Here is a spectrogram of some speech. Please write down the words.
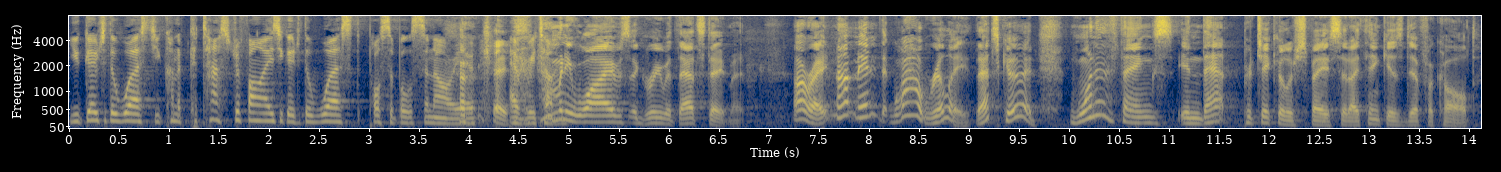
you go to the worst, you kind of catastrophize, you go to the worst possible scenario okay. every time. How many wives agree with that statement? All right, not many. Wow, really? That's good. One of the things in that particular space that I think is difficult,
